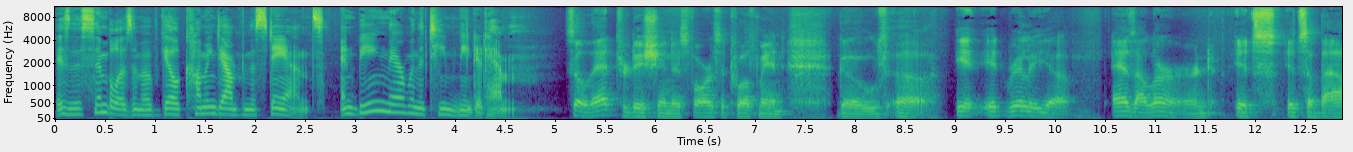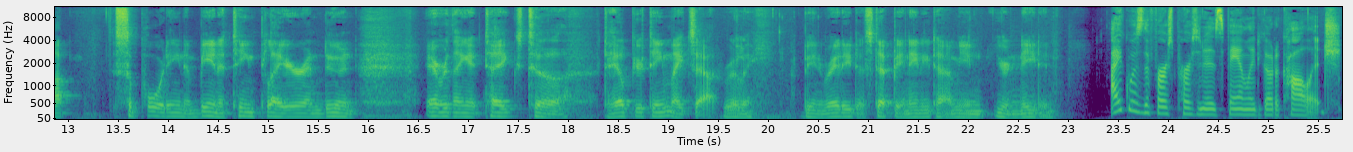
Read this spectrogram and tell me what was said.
is the symbolism of Gill coming down from the stands and being there when the team needed him. So that tradition, as far as the 12th man goes, uh, it it really, uh, as I learned, it's it's about supporting and being a team player and doing everything it takes to to help your teammates out. Really being ready to step in anytime you, you're needed. Ike was the first person in his family to go to college,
